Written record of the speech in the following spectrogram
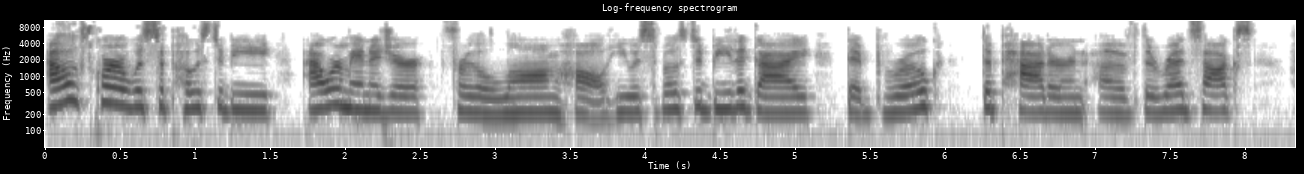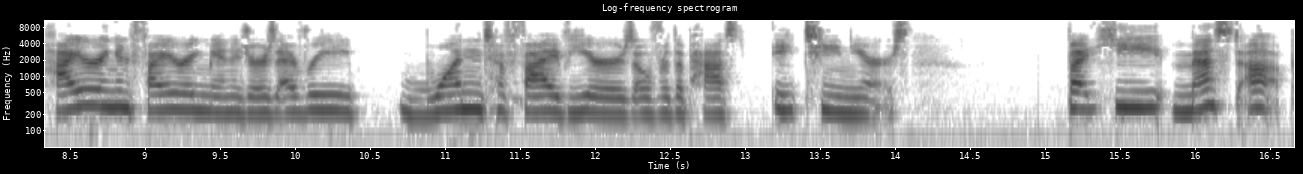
Alex Cora was supposed to be our manager for the long haul. He was supposed to be the guy that broke the pattern of the Red Sox hiring and firing managers every one to five years over the past 18 years. But he messed up.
